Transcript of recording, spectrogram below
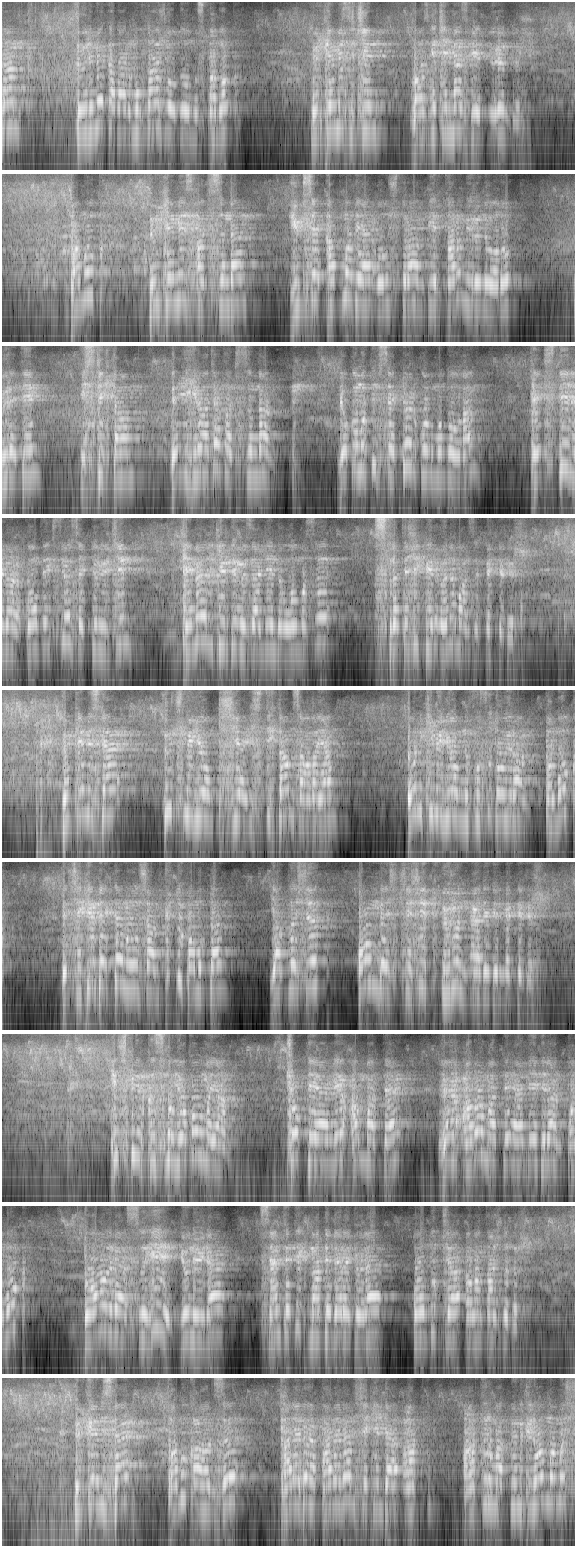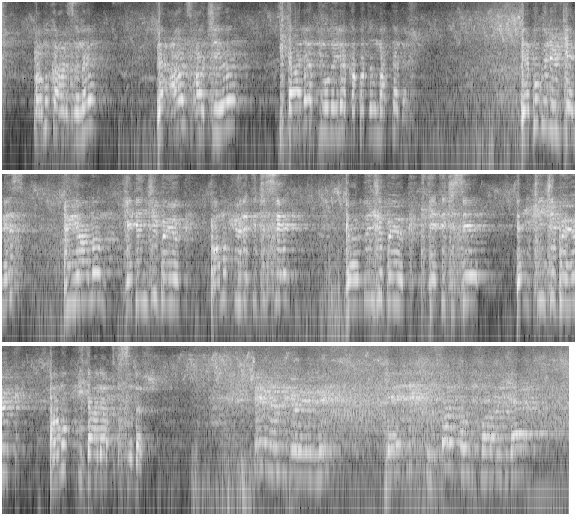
doğumundan ölüme kadar muhtaç olduğumuz pamuk, ülkemiz için vazgeçilmez bir üründür. Pamuk, ülkemiz açısından yüksek katma değer oluşturan bir tarım ürünü olup, üretim, istihdam ve ihracat açısından lokomotif sektör konumunda olan tekstil ve konfeksiyon sektörü için temel girdi özelliğinde olması stratejik bir önem arz etmektedir. Ülkemizde 3 milyon kişiye istihdam sağlayan, 12 milyon nüfusu doyuran pamuk ve çekirdekten oluşan kütlü pamuktan yaklaşık 15 çeşit ürün elde edilmektedir. Hiçbir kısmı yok olmayan çok değerli ham madde ve ara madde elde edilen pamuk doğal ve sıhhi yönüyle sentetik maddelere göre oldukça avantajlıdır. Ülkemizde pamuk arzı talebe paralel şekilde art, artırmak mümkün olmamış pamuk arzını ve arz açığı ithalat yoluyla kapatılmaktadır. Ve bugün ülkemiz dünyanın yedinci büyük pamuk üreticisi, dördüncü büyük tüketicisi ve ikinci büyük pamuk ithalatçısıdır. En önemli görevimiz gelecek ıslah çalışmalarıyla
